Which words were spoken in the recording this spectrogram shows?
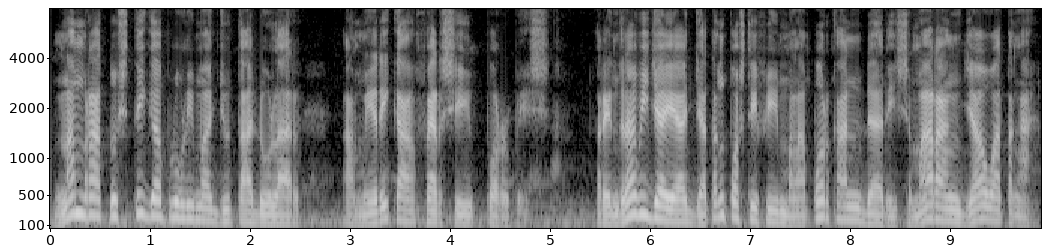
635 juta dolar Amerika versi Forbes. Rendra Wijaya, Jateng Post TV melaporkan dari Semarang, Jawa Tengah.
